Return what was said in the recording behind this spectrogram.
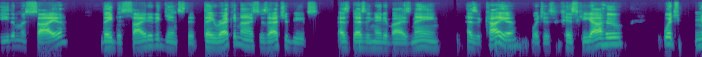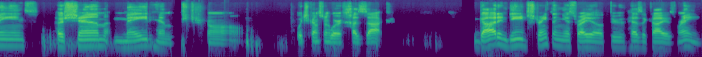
be the Messiah, they decided against it. They recognized his attributes as designated by his name, Hezekiah, which is Hizkiyahu, which means Hashem made him strong, which comes from the word chazak, God indeed strengthened Israel through Hezekiah's reign,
